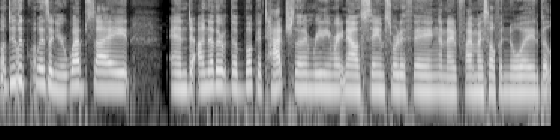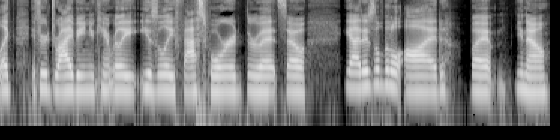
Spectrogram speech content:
I'll do the quiz on your website. And another, the book attached that I'm reading right now, same sort of thing. And I find myself annoyed. But like if you're driving, you can't really easily fast forward through it. So yeah, it is a little odd, but you know,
